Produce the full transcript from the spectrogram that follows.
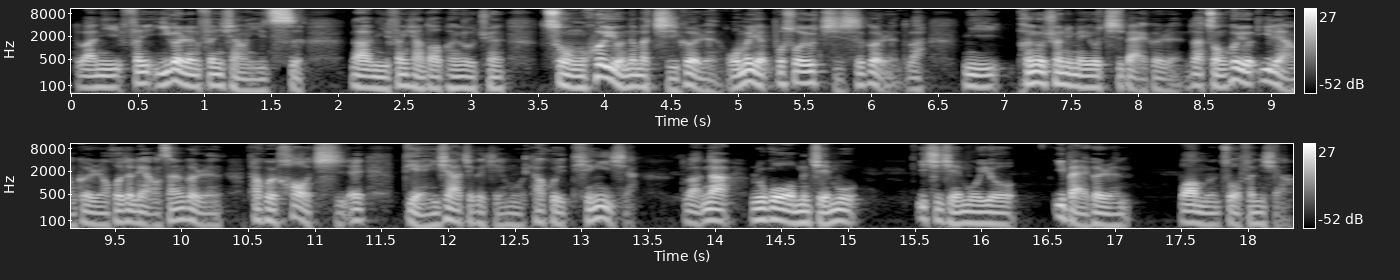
对吧？你分一个人分享一次，那你分享到朋友圈，总会有那么几个人，我们也不说有几十个人，对吧？你朋友圈里面有几百个人，那总会有一两个人或者两三个人，他会好奇，哎，点一下这个节目，他会听一下，对吧？那如果我们节目一期节目有一百个人帮我们做分享，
